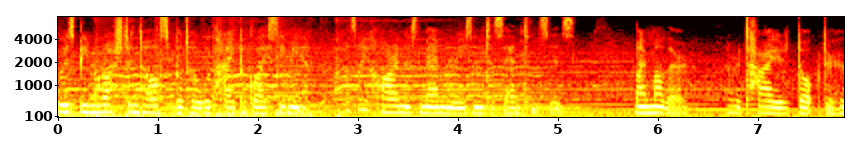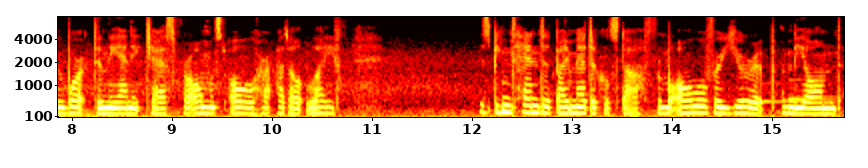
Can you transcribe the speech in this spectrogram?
who has been rushed into hospital with hypoglycemia. As I harness memories into sentences, my mother, a retired doctor who worked in the NHS for almost all her adult life, is being tended by medical staff from all over Europe and beyond.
